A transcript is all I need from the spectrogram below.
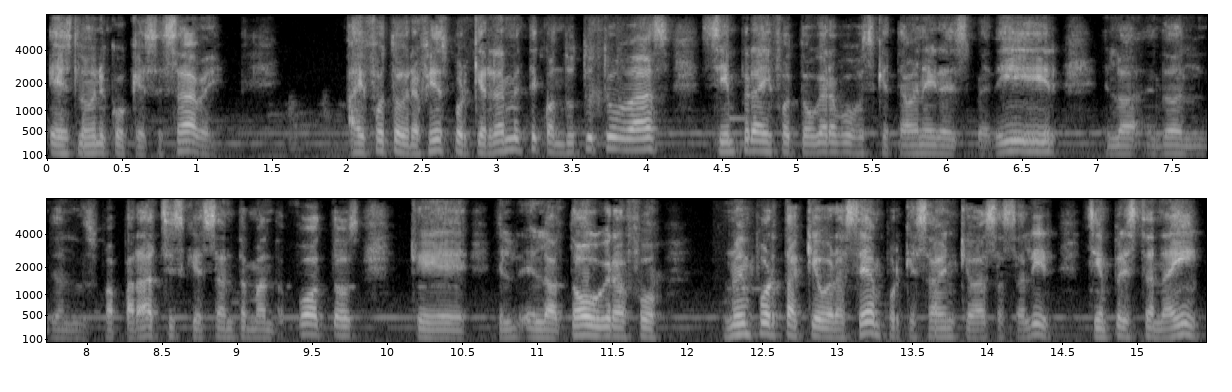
Es lo único que se sabe. Hay fotografías porque realmente cuando tú, tú vas, siempre hay fotógrafos que te van a ir a despedir, los paparazzis que están tomando fotos, que el autógrafo, no importa qué hora sean porque saben que vas a salir, siempre están ahí.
